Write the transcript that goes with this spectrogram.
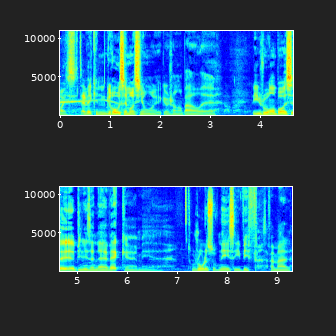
Ouais, c'est avec une grosse émotion que j'en parle. les jours ont passé, puis les années avec, mais toujours le souvenir, c'est vif, ça fait mal.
